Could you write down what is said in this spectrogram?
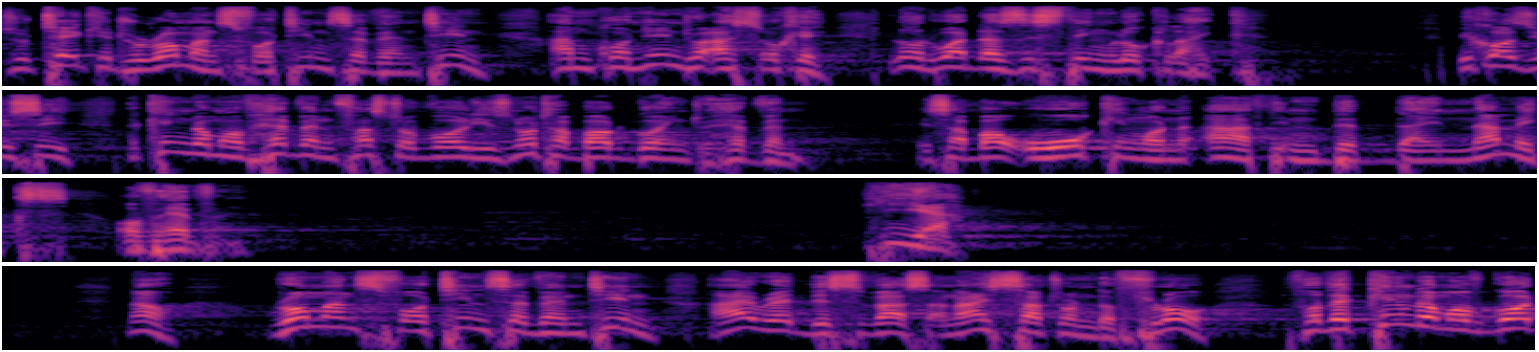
to take you to Romans 14, 17. I'm continuing to ask, okay, Lord, what does this thing look like? Because you see, the kingdom of heaven, first of all, is not about going to heaven. It's about walking on earth in the dynamics of heaven. Here. Now, Romans 14, 17, I read this verse and I sat on the floor. For the kingdom of God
